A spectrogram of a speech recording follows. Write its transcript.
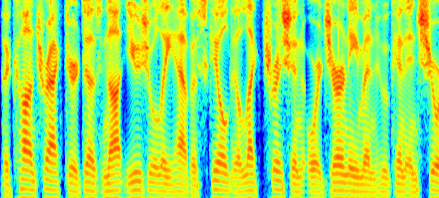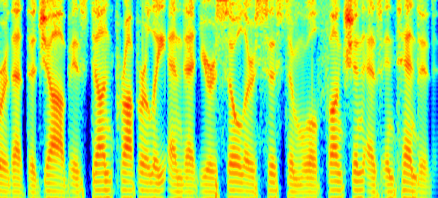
the contractor does not usually have a skilled electrician or journeyman who can ensure that the job is done properly and that your solar system will function as intended.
